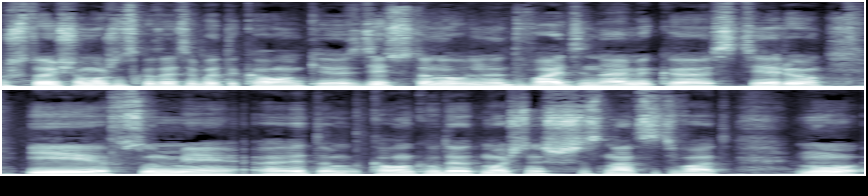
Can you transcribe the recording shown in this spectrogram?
что еще можно сказать об этой колонке? Здесь установлены два динамика стерео, и в сумме э, эта колонка выдает мощность 16 Вт. Ну,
